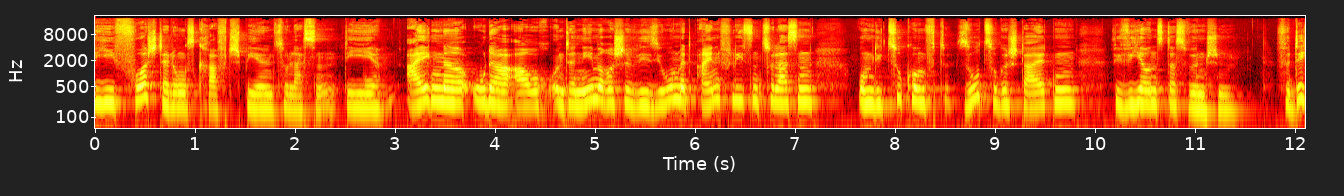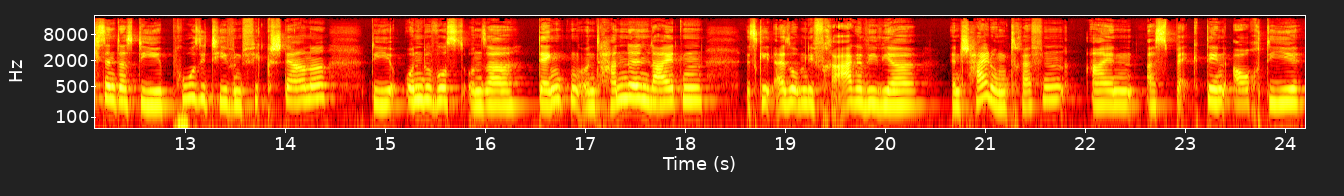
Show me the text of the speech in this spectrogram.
die Vorstellungskraft spielen zu lassen, die eigene oder auch unternehmerische Vision mit einfließen zu lassen, um die Zukunft so zu gestalten, wie wir uns das wünschen. Für dich sind das die positiven Fixsterne, die unbewusst unser Denken und Handeln leiten. Es geht also um die Frage, wie wir Entscheidungen treffen, ein Aspekt, den auch die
